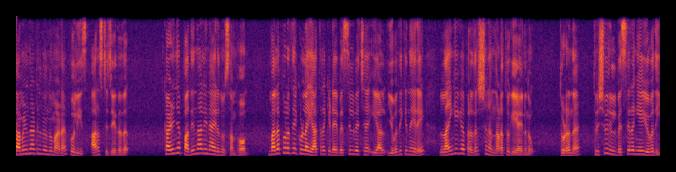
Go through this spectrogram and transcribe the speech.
തമിഴ്നാട്ടിൽ നിന്നുമാണ് പോലീസ് അറസ്റ്റ് ചെയ്തത്. കഴിഞ്ഞ പതിനാലിനായിരുന്നു സംഭവം. മലപ്പുറത്തേക്കുള്ള യാത്രക്കിടെ ബസ്സിൽ വെച്ച് ഇയാൾ യുവതിക്ക് നേരെ ലൈംഗിക പ്രദർശനം നടത്തുകയായിരുന്നു. തുടർന്ന് തൃശൂരിൽ ബസ്സിറങ്ങിയ യുവതി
